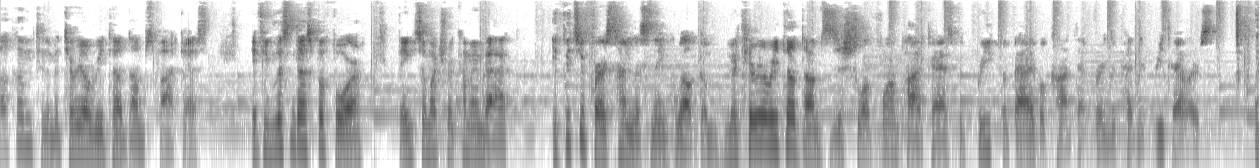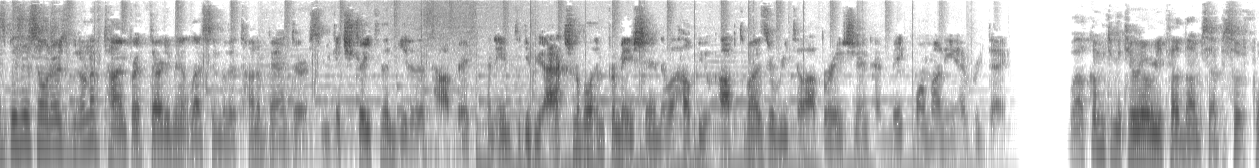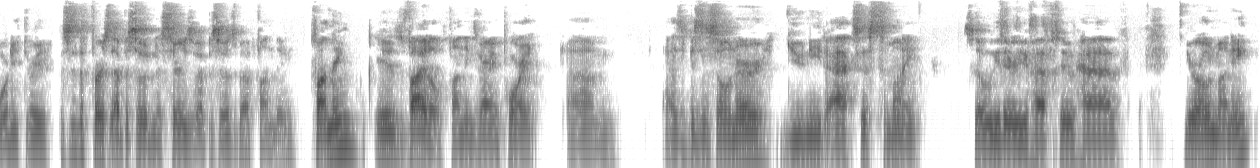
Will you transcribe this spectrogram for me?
Welcome to the Material Retail Dumps podcast. If you've listened to us before, thanks so much for coming back. If it's your first time listening, welcome. Material Retail Dumps is a short form podcast with brief but valuable content for independent retailers. As business owners, we don't have time for a 30 minute lesson with a ton of banter, so we get straight to the meat of the topic and aim to give you actionable information that will help you optimize your retail operation and make more money every day. Welcome to Material Retail Dumps episode 43. This is the first episode in a series of episodes about funding. Funding is vital, funding is very important. Um, as a business owner, you need access to money. So either you have to have your own money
